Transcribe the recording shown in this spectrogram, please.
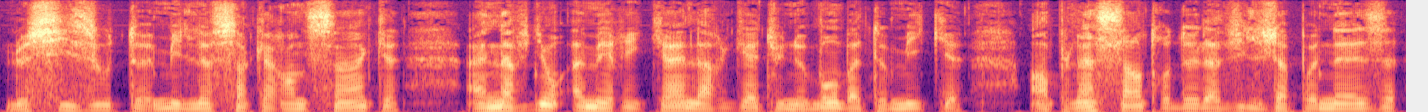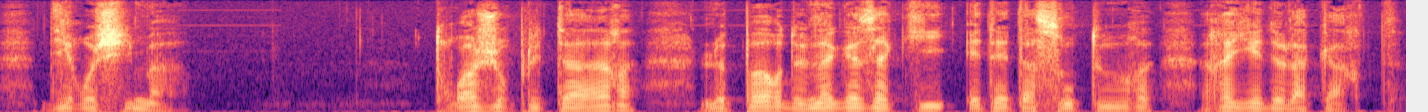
Le 6 août 1945, un avion américain larguait une bombe atomique en plein centre de la ville japonaise d'Hiroshima. Trois jours plus tard, le port de Nagasaki était à son tour rayé de la carte.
